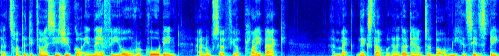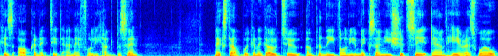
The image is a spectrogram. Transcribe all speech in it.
uh, type of devices you've got in there for your recording and also for your playback. And next up, we're going to go down to the bottom. You can see the speakers are connected and they're fully 100%. Next up, we're going to go to open the volume mixer and you should see it down here as well.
